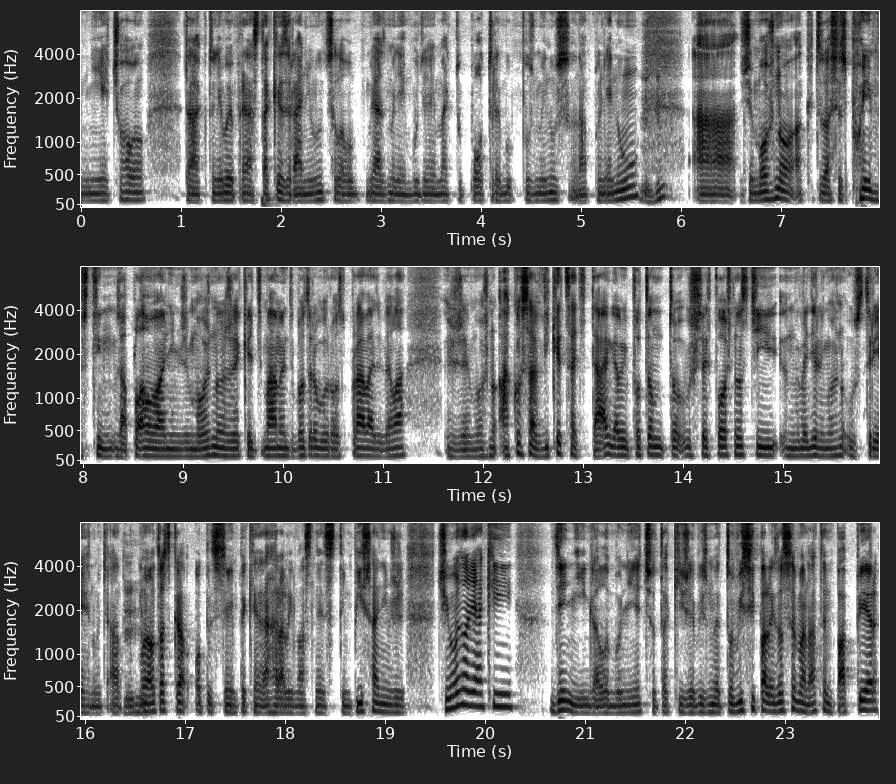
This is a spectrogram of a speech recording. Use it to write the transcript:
niečoho, tak to nebude pre nás také zraňujúce, lebo viac menej budeme mať tú potrebu plus minus naplnenú mm-hmm. a že možno, ak to zase spojím s tým zaplavovaním, že možno, že keď máme tú potrebu rozprávať veľa, že možno ako sa vykecať tak, aby potom to už v tej spoločnosti vedeli možno ustriehnúť. A mm-hmm. moja otázka, opäť ste mi pekne nahrali vlastne s tým písaním, že či možno nejaký denník alebo niečo taký, že by sme to vysypali zo seba na ten papier,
